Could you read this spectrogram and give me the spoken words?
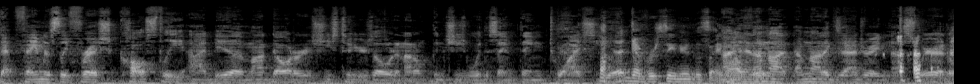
that famously fresh, costly idea. My daughter, she's two years old, and I don't think she's wore the same thing twice yet. I've never seen her in the same I- outfit. and I'm not, I'm not exaggerating. I swear, I don't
